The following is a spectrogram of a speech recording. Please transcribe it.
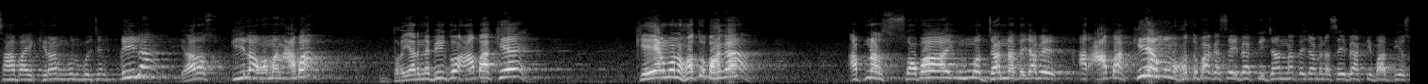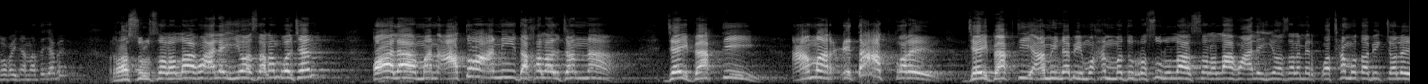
সাহাবাই কিরামগুন বলছেন, কিলা ইয়ার কিলা ওমান আবা? দয়ার নবী গো, আবা কে? কে এমন হতভাগা? আপনার সবাই উম্মত জান্নাতে যাবে, আর আবা কে এমন হতভাগা? সেই ব্যক্তি জান্নাতে যাবে না, সেই ব্যক্তি বাদ দিয়ে সবাই জান্নাতে যাবে? রসুল সাল্লাহ আলহি আসাল্লাম বলছেন কলা মান আত আনি দাখালাল জান্না যেই ব্যক্তি আমার এতাত করে, যেই ব্যক্তি আমি নবী মোহাম্মদুর রসুল্লাহ সাল্লাহ আলহি আসালামের কথা মোতাবিক চলে,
